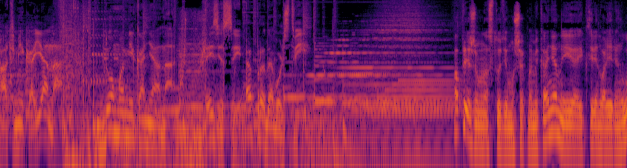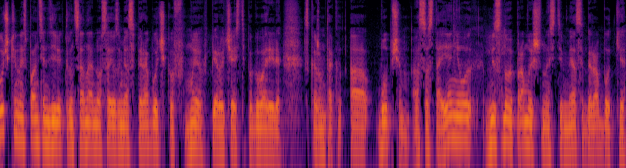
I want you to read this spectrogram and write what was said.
От Микояна до Мамиконяна. Тезисы о продовольствии. По-прежнему на студии Мушек Мамиканян и я, Екатерина Валерьевна Лучкина, исполнительный директор Национального союза мясопереработчиков. Мы в первой части поговорили, скажем так, о, в общем, о состоянии мясной промышленности, мясопереработки.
